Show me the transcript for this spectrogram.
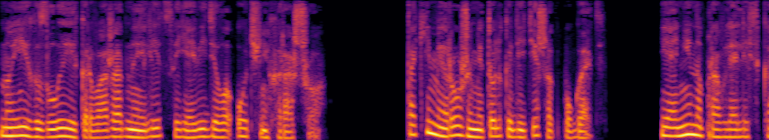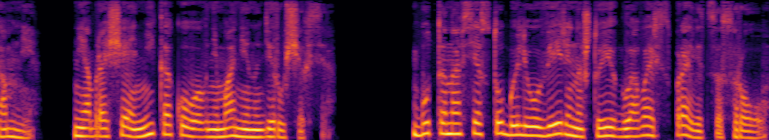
но их злые кровожадные лица я видела очень хорошо. Такими рожами только детишек пугать. И они направлялись ко мне, не обращая никакого внимания на дерущихся. Будто на все сто были уверены, что их главарь справится с Роу.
